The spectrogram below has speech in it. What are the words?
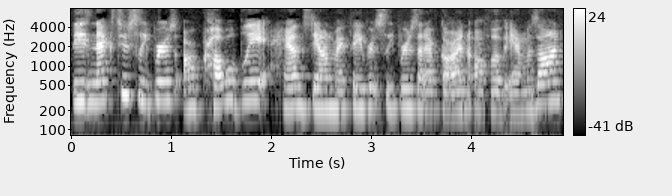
These next two sleepers are probably hands down my favorite sleepers that I've gotten off of Amazon.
